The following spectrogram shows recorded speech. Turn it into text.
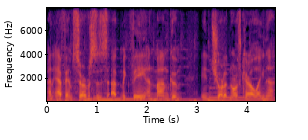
and FM Services at McVeigh and Mangum in Charlotte, North Carolina.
